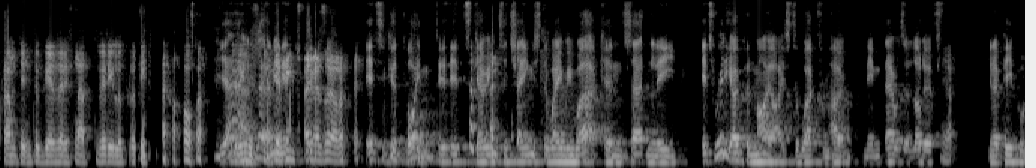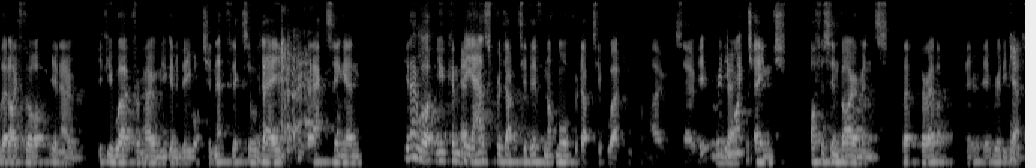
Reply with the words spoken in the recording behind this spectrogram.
cramped in together is not very lucrative now. Yeah, no, I mean, it, as well. it's a good point. It, it's going to change the way we work, and certainly, it's really opened my eyes to work from home. I mean, there was a lot of, yeah. you know, people that I thought, you know, if you work from home, you're going to be watching Netflix all day, relaxing, and you know what, you can be as productive, if not more productive, working from home. So it really exactly. might change office environments for, forever. It, it really does.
